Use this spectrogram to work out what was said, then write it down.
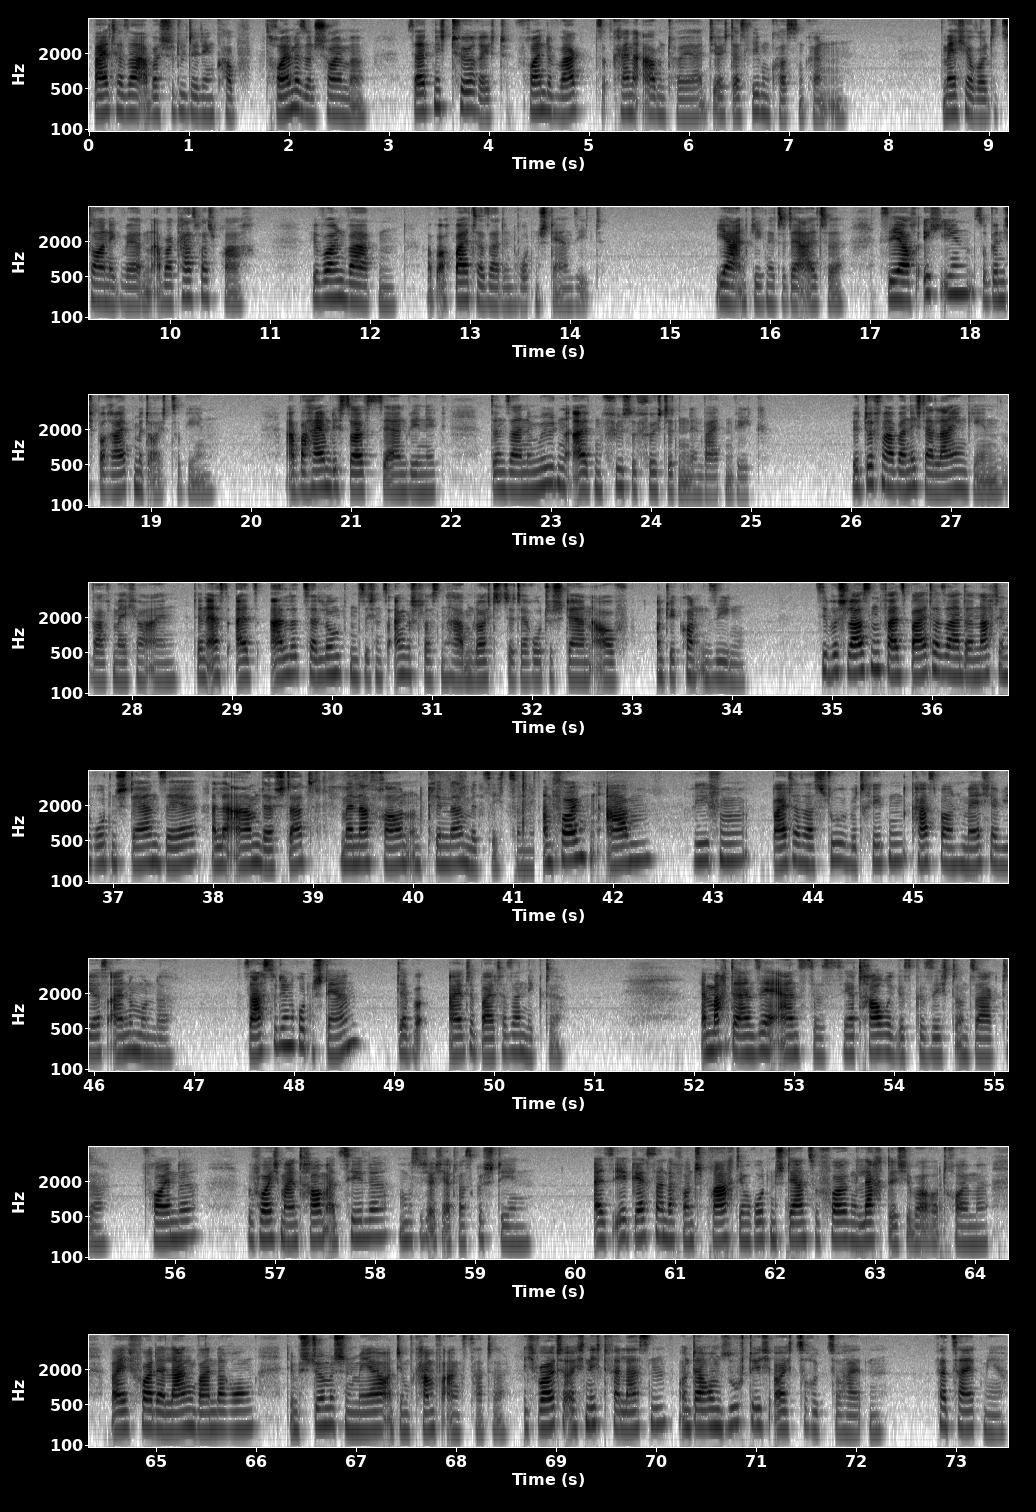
Balthasar aber schüttelte den Kopf. Träume sind Schäume. Seid nicht töricht, Freunde, wagt keine Abenteuer, die euch das Leben kosten könnten. Melchior wollte zornig werden, aber Kaspar sprach Wir wollen warten, ob auch Balthasar den roten Stern sieht. Ja, entgegnete der Alte, sehe auch ich ihn, so bin ich bereit, mit euch zu gehen. Aber heimlich seufzte er ein wenig, denn seine müden alten Füße fürchteten den weiten Weg. Wir dürfen aber nicht allein gehen, warf Melchior ein, denn erst als alle Zerlumpten sich uns angeschlossen haben, leuchtete der rote Stern auf, und wir konnten siegen. Sie beschlossen, falls Balthasar in der Nacht den roten Stern sähe, alle Armen der Stadt, Männer, Frauen und Kinder mit sich zu nehmen. Am folgenden Abend riefen Balthasars Stube betreten Kaspar und Melcher wie aus einem Munde. Sahst du den roten Stern? Der alte Balthasar nickte. Er machte ein sehr ernstes, ja trauriges Gesicht und sagte Freunde, bevor ich meinen Traum erzähle, muss ich euch etwas gestehen. Als ihr gestern davon sprach, dem roten Stern zu folgen, lachte ich über eure Träume, weil ich vor der langen Wanderung, dem stürmischen Meer und dem Kampf Angst hatte. Ich wollte euch nicht verlassen, und darum suchte ich euch zurückzuhalten. Verzeiht mir.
